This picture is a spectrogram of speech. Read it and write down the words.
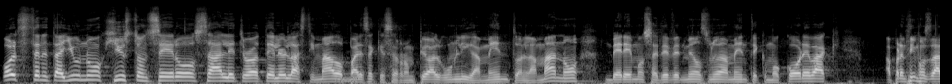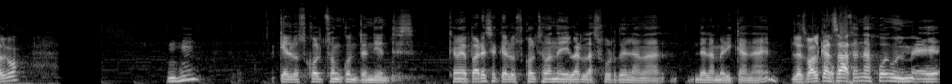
Colts 31, Houston 0, sale Terrell Taylor lastimado, parece que se rompió algún ligamento en la mano. Veremos a David Mills nuevamente como coreback. ¿Aprendimos algo? Que los Colts son contendientes que me parece que los Colts se van a llevar la sur de la, de la americana. ¿eh? Les va a alcanzar. Están a juego y, eh,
